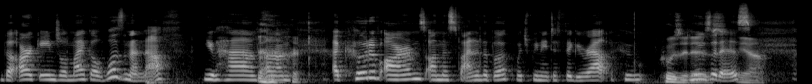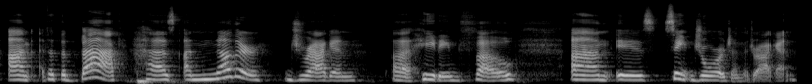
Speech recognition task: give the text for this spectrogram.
the Archangel Michael wasn't enough, you have um, a coat of arms on the spine of the book, which we need to figure out who Whose it whose is. it is. Yeah. Um, that the back has another dragon uh, hating foe um, is Saint George and the dragon.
